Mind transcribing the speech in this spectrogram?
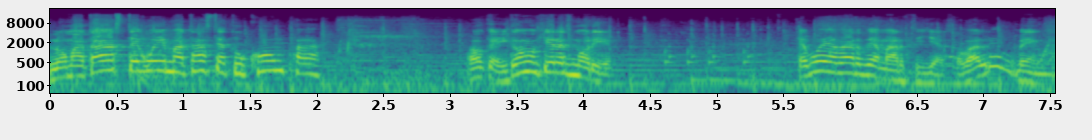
Lo mataste, güey, mataste a tu compa. Ok, ¿cómo quieres morir? Te voy a dar de a martillazo, ¿vale? Venga.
